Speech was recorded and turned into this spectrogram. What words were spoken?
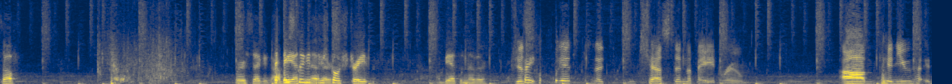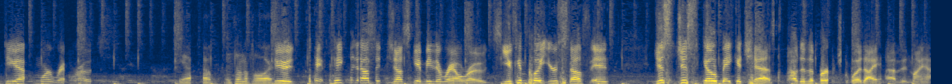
stuff. For a second. I'll be at the Basically, nether. just go straight. I'll be at the nether. Just Right. put it in the chest in the main room. Um, can you, do you have more railroads? Yeah, it's on the floor. Dude, pi- pick it up and just give me the railroads. You can put your stuff in. Just, just go make a chest out of the birch wood I have in my house.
